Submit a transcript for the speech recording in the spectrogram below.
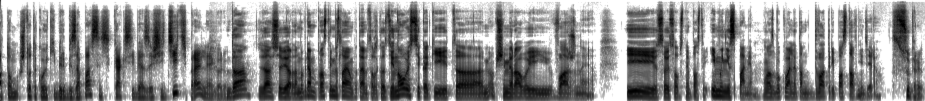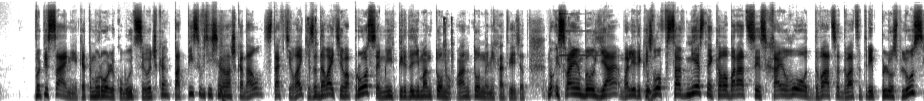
о том, что такое кибербезопасность, как себя защитить, правильно я говорю? Да, да, все верно. Мы прям простыми словами пытаемся рассказать и новости какие-то общемировые, важные, и свои собственные посты. И мы не спамим. У нас буквально там 2-3 поста в неделю. Супер. В описании к этому ролику будет ссылочка. Подписывайтесь на наш канал, ставьте лайки, задавайте вопросы, мы их передадим Антону, а Антон на них ответит. Ну и с вами был я, Валерий Котелов, в совместной коллаборации с Хайло 2023++.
